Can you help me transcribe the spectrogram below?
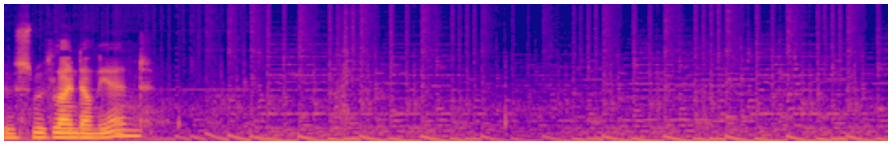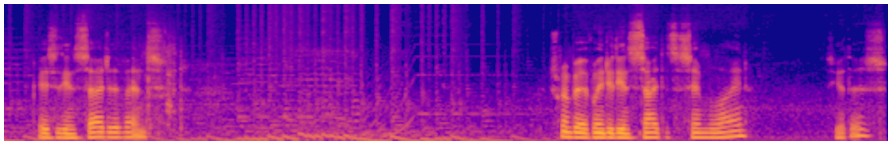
Do a smooth line down the end. Okay, this is the inside of the vent. Just remember when you do the inside, it's the same line as the others.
